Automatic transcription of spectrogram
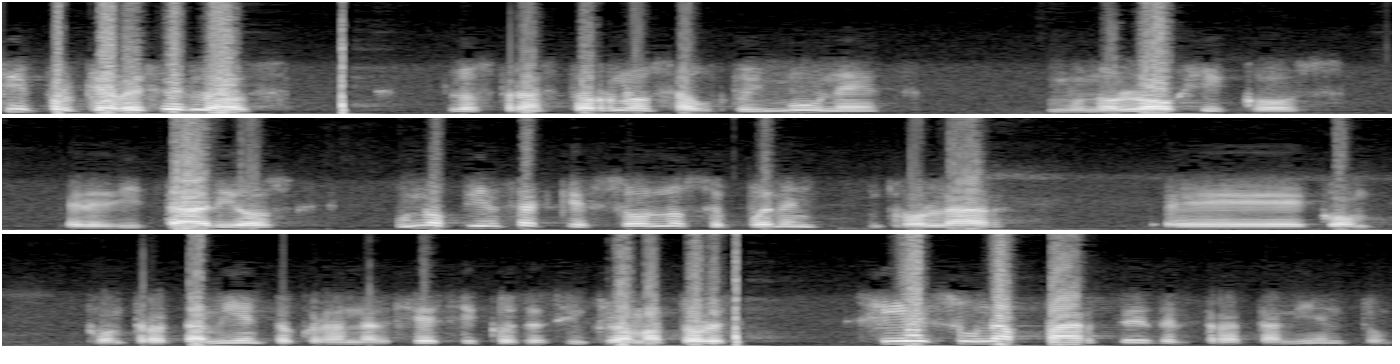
Sí, porque a veces los, los trastornos autoinmunes inmunológicos, hereditarios, uno piensa que solo se pueden controlar eh, con, con tratamiento, con analgésicos, desinflamatorios. Sí es una parte del tratamiento,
